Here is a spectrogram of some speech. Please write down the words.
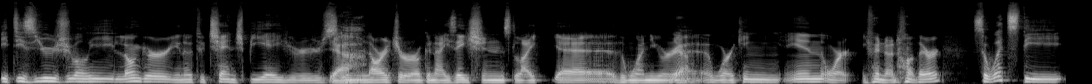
it is usually longer, you know, to change behaviors Yeah. in larger organizations like uh, the one you're Yeah. uh, working in, or even another. So, what's the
